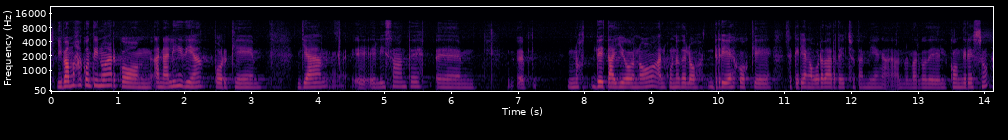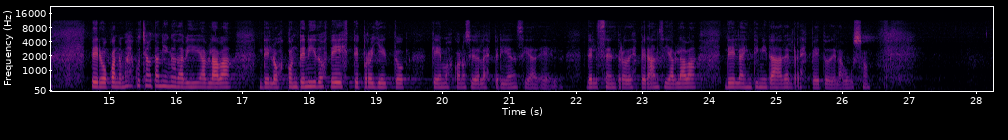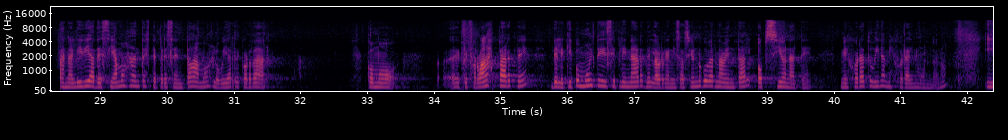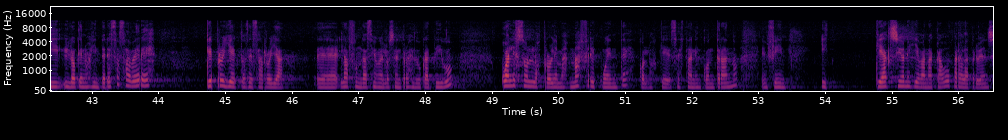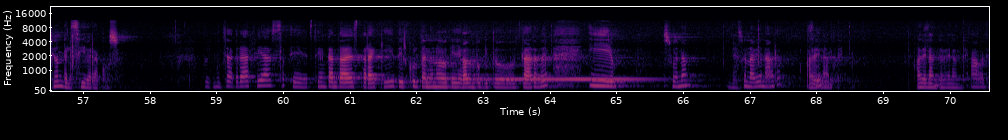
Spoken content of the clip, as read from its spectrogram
Y vamos a continuar con Ana Lidia, porque ya eh, Elisa antes eh, eh, nos detalló ¿no? algunos de los riesgos que se querían abordar, de hecho, también a, lo largo del Congreso. Pero cuando hemos escuchado también a David, hablaba de los contenidos de este proyecto que hemos conocido la experiencia del Centro de Esperanza y hablaba de la intimidad, del respeto, del abuso. Ana Lidia, decíamos antes, te presentamos, lo voy a recordar, como eh, que formabas parte del equipo multidisciplinar de la organización no gubernamental Opciónate. Mejora tu vida, mejora el mundo. ¿no? Y lo que nos interesa saber es qué proyectos desarrolla eh, la Fundación en los centros educativos, cuáles son los problemas más frecuentes con los que se están encontrando, en fin, qué acciones llevan a cabo para la prevención del ciberacoso. Pues muchas gracias, eh, estoy encantada de estar aquí. Disculpen de nuevo que he llegado un poquito tarde. Y ¿suena? ¿Suena bien ahora? Adelante. Adelante, adelante. Ahora.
